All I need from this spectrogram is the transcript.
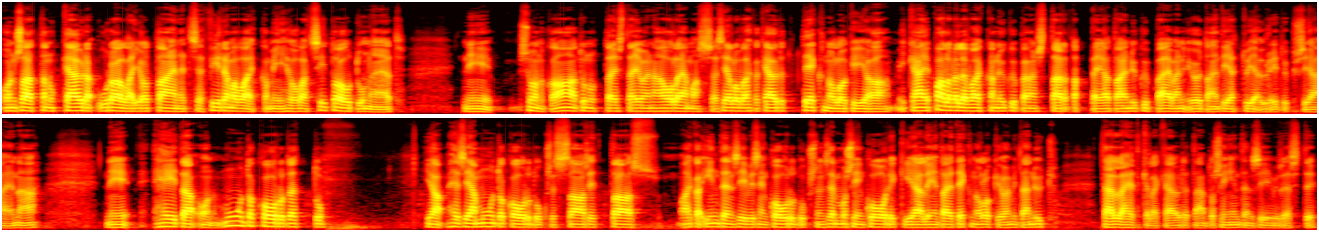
on saattanut käydä uralla jotain, että se firma vaikka mihin he ovat sitoutuneet, niin se on kaatunut tai sitä ei ole enää olemassa. Siellä on vaikka käytetty teknologiaa, mikä ei palvele vaikka nykypäivän startuppeja tai nykypäivän joitain tiettyjä yrityksiä enää. Niin heitä on muuntokoulutettu ja he siellä muuntokoulutuksessa saa sitten taas aika intensiivisen koulutuksen semmoisiin koodikieliin tai teknologioihin, mitä nyt tällä hetkellä käytetään tosi intensiivisesti,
